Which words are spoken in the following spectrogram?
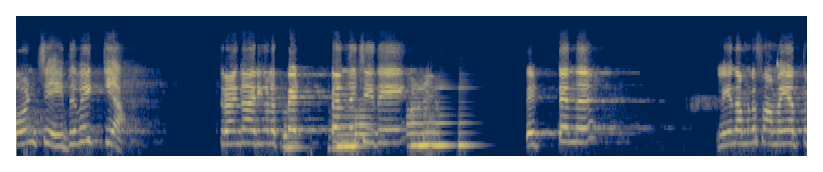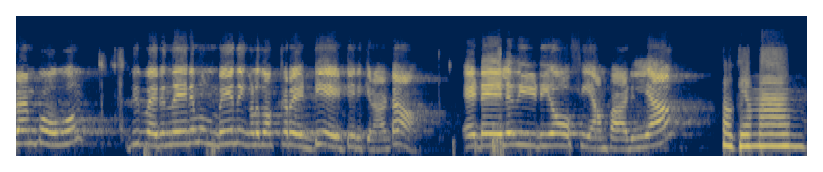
ഓൺ ചെയ്ത് വെക്കുക. ഇത്രയും കാര്യങ്ങൾ പെട്ടെന്ന് ചെയ്തേ. പെട്ടെന്ന്. അല്ലെങ്കിൽ നമ്മുടെ സമയം അത്രയും പോകും. ഇത് വരുന്നതിന് മുമ്പേ നിങ്ങൾ ഇതൊക്കെ റെഡി ആയിട്ടിരിക്കണം കേട്ടോ. ഇടയിൽ വീഡിയോ ഓഫ് ചെയ്യാൻ പാടില്ല. Okay, ma'am.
